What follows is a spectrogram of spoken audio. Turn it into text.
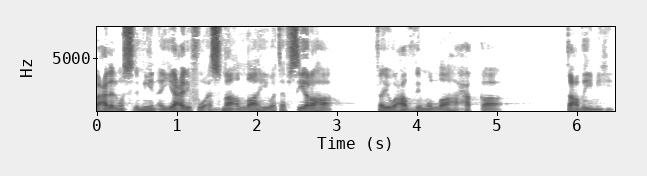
فعلى المسلمين أن يعرفوا أسماء الله وتفسيرها فيعظم الله حق تعظيمه.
